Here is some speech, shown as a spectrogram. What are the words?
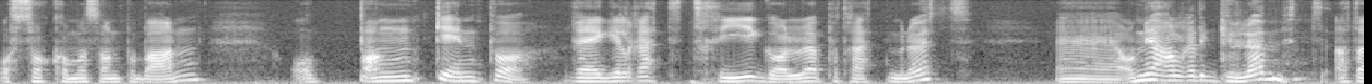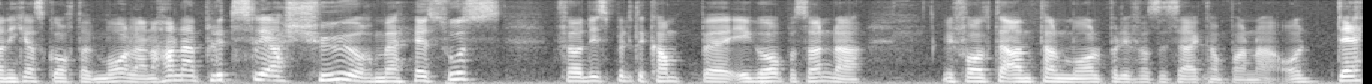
og så kommer sånn på banen og banker innpå regelrett tre goller på 13 minutter. Eh, og vi har allerede glemt at han ikke har skåret et mål ennå. Han er plutselig a jour med Jesus før de spilte kamp eh, i går på søndag i forhold til antall mål på de første seriekampene. Og det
